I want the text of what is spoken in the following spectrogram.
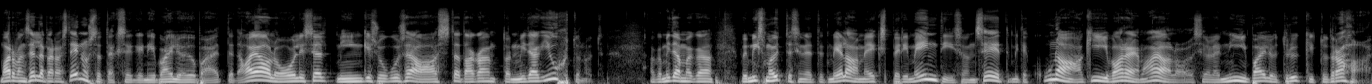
ma arvan, sellepärast ennustataksegi nii palju juba, et, et ajalooliselt mingisuguse aasta tagant on midagi juhtunud. aga mida ma ka, või miks ma ütlesin, et, et me elame eksperimendis, on see, et mitte kunagi varem ajaloos ei ole nii palju trükitud raha.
